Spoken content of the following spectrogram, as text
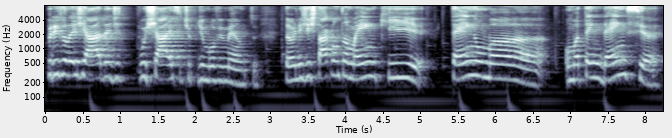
privilegiada de puxar esse tipo de movimento. Então eles destacam também que tem uma, uma tendência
